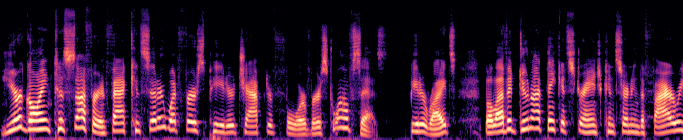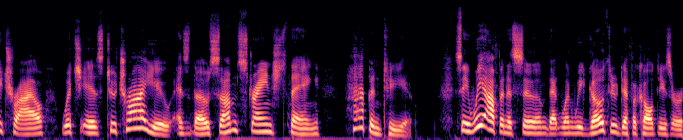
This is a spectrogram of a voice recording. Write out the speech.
you're going to suffer. In fact, consider what 1 Peter chapter 4 verse 12 says. Peter writes, Beloved, do not think it strange concerning the fiery trial which is to try you, as though some strange thing happened to you. See, we often assume that when we go through difficulties or,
